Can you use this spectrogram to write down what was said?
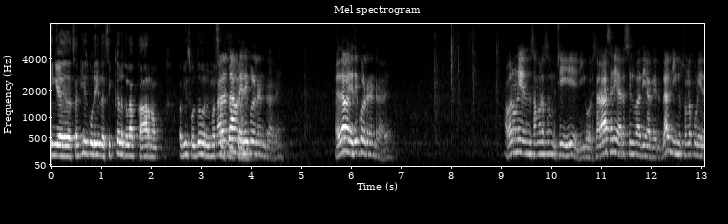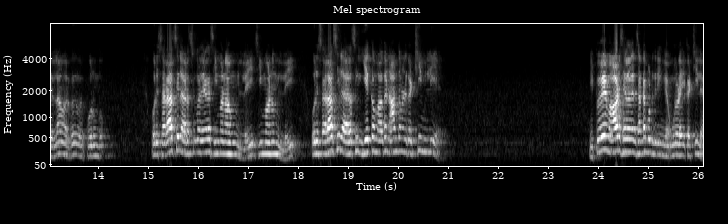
நீங்கள் சந்திக்கக்கூடிய இந்த சிக்கலுக்கெல்லாம் காரணம் அப்படின்னு சொல்லிட்டு ஒரு தான் அவர் விமர்சனம் எதிர்கொள்கிறேன்றாரு அதுதான் அவர் எதிர்கொள்கிறேன்றாரு அவருடைய எந்த சமரசம் சி நீங்கள் ஒரு சராசரி அரசியல்வாதியாக இருந்தால் நீங்கள் சொல்லக்கூடியதெல்லாம் அவருக்கு பொருந்தும். ஒரு சராசரி அரசியல்வாதியாக சீமானாவும் இல்லை சீமானும் இல்லை. ஒரு சராசரி அரசியல் இயக்கமாக நாம் தமிழர் கட்சியும் இல்லையே. இப்போவே மாவட்ட செயலாளர் சண்டை போட்டுக்கிறீங்க உங்களுடைய கட்சியில்?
